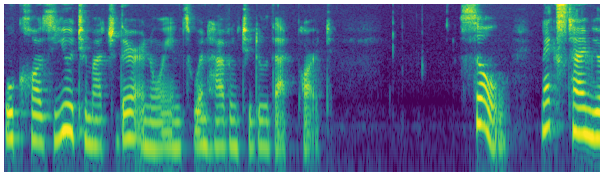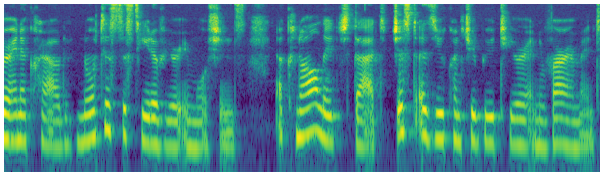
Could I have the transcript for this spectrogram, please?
will cause you to match their annoyance when having to do that part. So, next time you're in a crowd, notice the state of your emotions. Acknowledge that just as you contribute to your environment,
